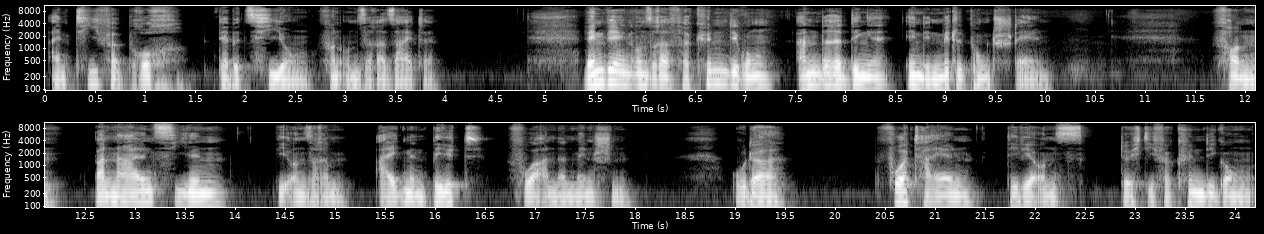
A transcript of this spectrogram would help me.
ein tiefer Bruch der Beziehung von unserer Seite. Wenn wir in unserer Verkündigung andere Dinge in den Mittelpunkt stellen, von banalen Zielen wie unserem eigenen Bild vor anderen Menschen oder Vorteilen, die wir uns durch die Verkündigung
